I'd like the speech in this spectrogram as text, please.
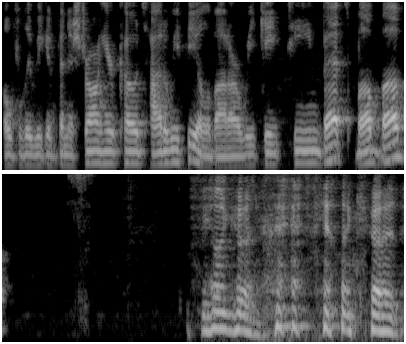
hopefully we can finish strong here. Codes, how do we feel about our Week 18 bets, Bub Bub? Feeling good, feeling good.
